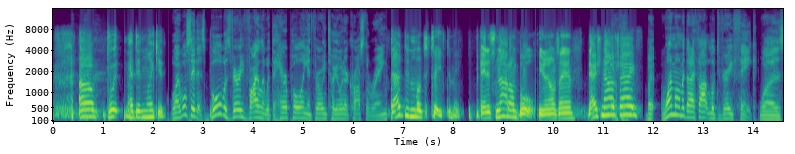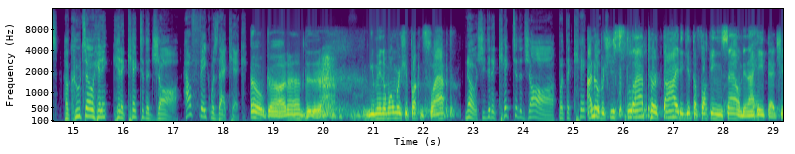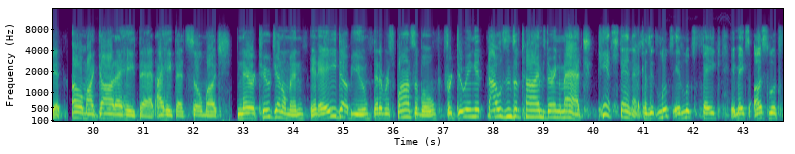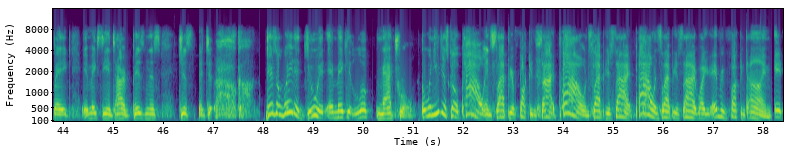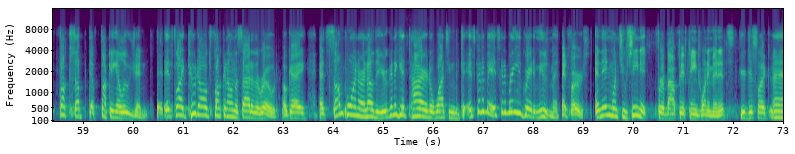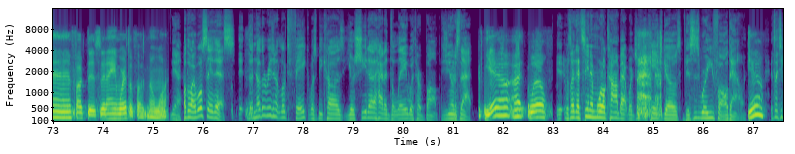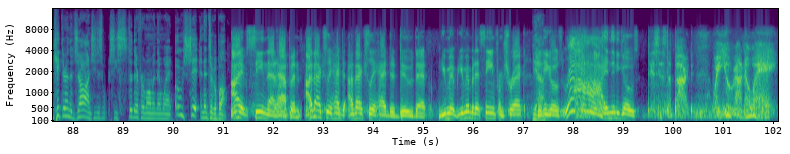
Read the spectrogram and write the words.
um, but I didn't like it. Well, I will say this: Bull was very violent with the hair pulling and throwing Toyota across the ring. That didn't look safe to me, and it's not on Bull. You know what I'm saying? That's not safe. But one moment that I thought looked very fake was Hokuto hitting hit a kick to the jaw. How fake was that kick? Oh God! Uh, the, you mean the one where she fucking slapped? No, she did a kick to the jaw, but the kick. I know, looked- but she slapped her thigh to get the fucking sound, and I hate that shit. Oh my God, I hate that. I hate that so much. And there are two gentlemen in AEW that are responsible for doing it thousands of times during a match. Can't stand that because it looks it looks fake. It makes us look fake. It makes the entire business just, it ju- oh God. There's a way to do it and make it look natural. But when you just go pow and slap your fucking side, pow and slap your side, pow and slap your side while you're every fucking time, it fucks up the fucking illusion. It's like two dogs fucking on the side of the road, okay? At some point or another, you're gonna get tired of watching the. T- it's gonna be. It's gonna bring you great amusement at first, and then once you've seen it for about 15, 20 minutes, you're just like, eh, fuck this. It ain't worth a fuck no more. Yeah. Although I will say this, it- another reason it looked fake was because Yoshida had a delay with her bump. Did you notice that? Yeah, I well, It was like that scene in Mortal Kombat where Johnny Cage goes, "This is where you fall down." yeah. It's like she kicked her in the jaw and she just she stood there for a moment, and then went, "Oh shit," and then took a bump. I have seen that happen. I've actually had to, I've actually had to do that. You remember, you remember that scene from Shrek Yeah. when he goes rah, and then he goes, "This is the part where you run away."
